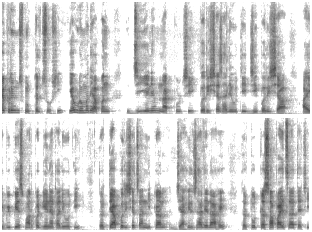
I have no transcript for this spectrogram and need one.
हे फ्रेंड्स मुठ्ठल जोशी. या व्हिडिओमध्ये आपण जी एन एम नागपूरची परीक्षा झाली होती जी परीक्षा आय बी पी एसमार्फत घेण्यात आली होती तर त्या परीक्षेचा निकाल जाहीर झालेला आहे. तर तो कसा पाहायचा त्याची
